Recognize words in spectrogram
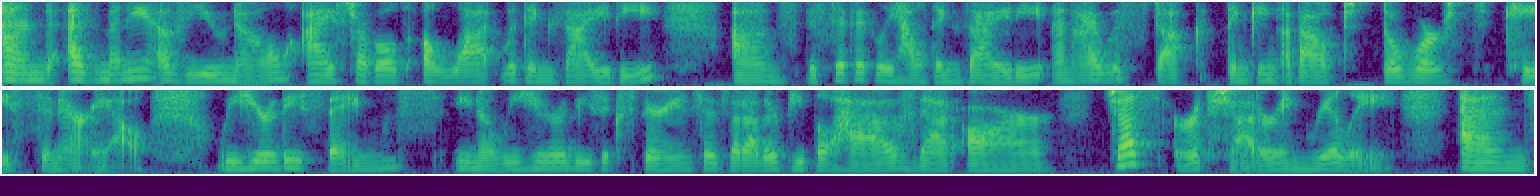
And as many of you know, I struggled a lot with anxiety, um, specifically health anxiety, and I was stuck thinking about the worst case scenario. We hear these things, you know, we hear these experiences that other people have that are just earth shattering, really. And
